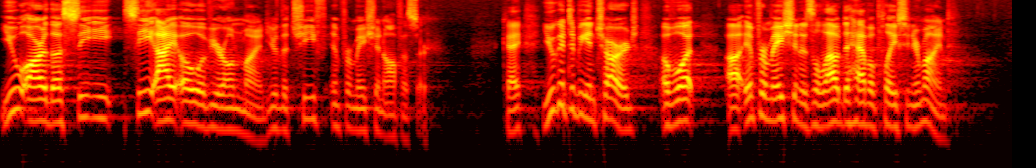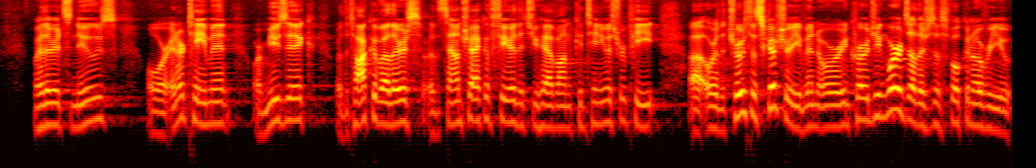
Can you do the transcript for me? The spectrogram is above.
you are the CIO of your own mind? You're the chief information officer. Okay? You get to be in charge of what uh, information is allowed to have a place in your mind, whether it's news or entertainment or music or the talk of others, or the soundtrack of fear that you have on continuous repeat, uh, or the truth of Scripture, even, or encouraging words others have spoken over you,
